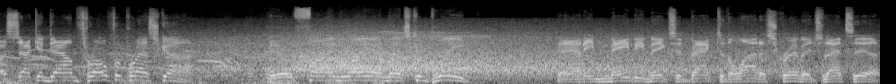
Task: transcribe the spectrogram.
A second down throw for Prescott. He'll find Lamb. That's complete. And he maybe makes it back to the line of scrimmage. That's it.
